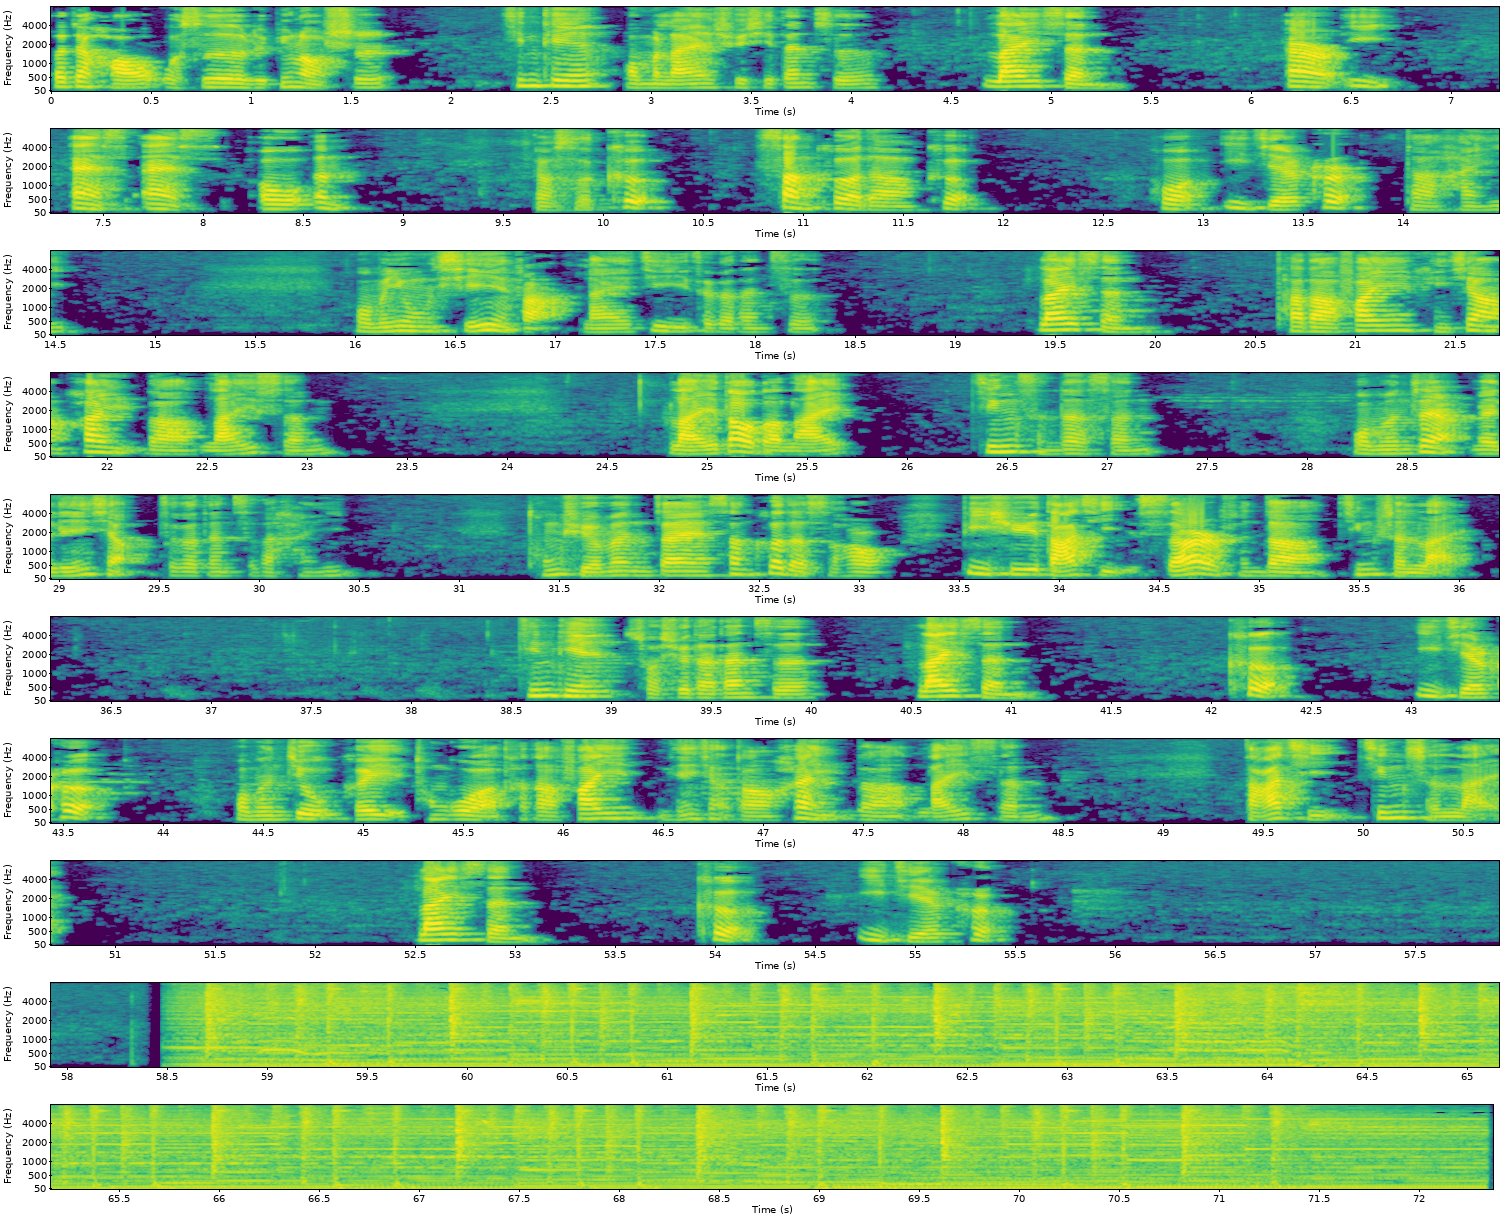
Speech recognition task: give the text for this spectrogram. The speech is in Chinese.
大家好，我是吕冰老师。今天我们来学习单词 lesson，l e s s o n，表示课、上课的课或一节课的含义。我们用谐音法来记忆这个单词 lesson，它的发音很像汉语的来神，来到的来，精神的神。我们这样来联想这个单词的含义：同学们在上课的时候必须打起十二分的精神来。今天所学的单词 lesson 课一节课，我们就可以通过它的发音联想到汉语的来神，打起精神来。lesson 课一节课。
